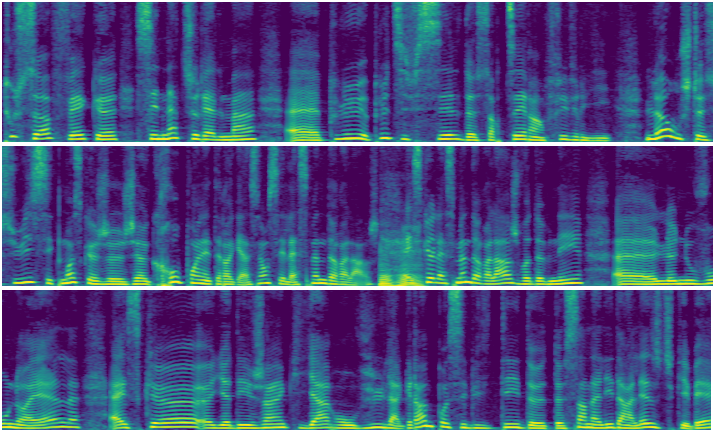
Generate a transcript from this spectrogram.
tout ça fait que c'est naturellement euh, plus plus difficile de sortir en février. Là où je te suis, c'est que moi, ce que je- j'ai un gros point d'interrogation, c'est la semaine de relâche. Est-ce que la semaine de relâche va devenir euh, le nouveau Noël? Est-ce que euh, il y a des gens qui hier ont vu la grande possibilité de, de s'en aller dans l'est du Québec?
